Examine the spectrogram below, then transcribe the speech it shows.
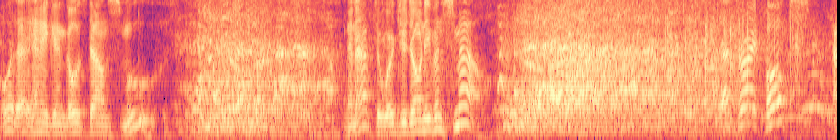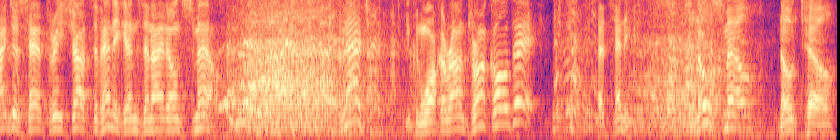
Boy, that Hennigan goes down smooth. And afterwards, you don't even smell. That's right, folks. I just had three shots of Hennigan's and I don't smell. Imagine, you can walk around drunk all day. That's Hennigan's. No smell, no tell,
